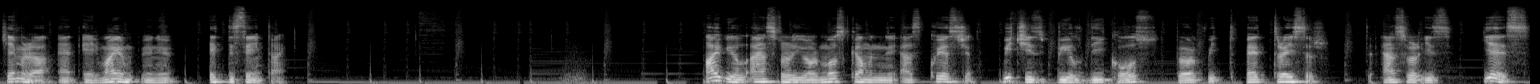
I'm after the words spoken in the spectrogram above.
camera and environment menu at the same time. I will answer your most commonly asked question, which is will decals work with path tracer? The answer is yes.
